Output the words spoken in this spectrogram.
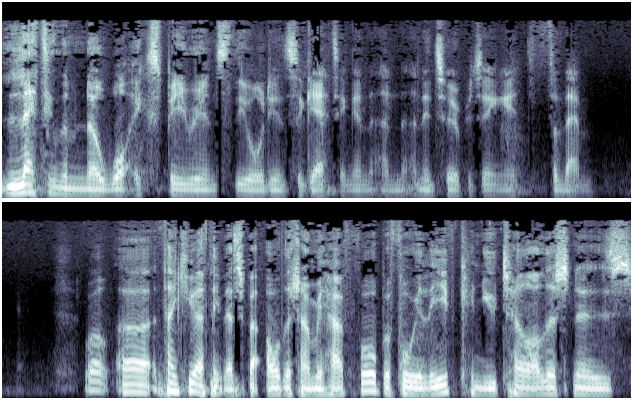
letting them know what experience the audience are getting and, and, and interpreting it for them. Well, uh, thank you. I think that's about all the time we have for. Before we leave, can you tell our listeners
